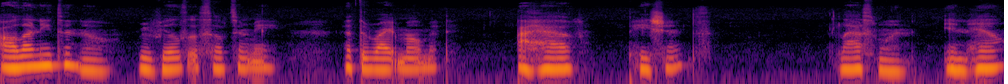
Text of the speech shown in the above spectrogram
All I need to know reveals itself to me at the right moment. I have patience. Last one. Inhale.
